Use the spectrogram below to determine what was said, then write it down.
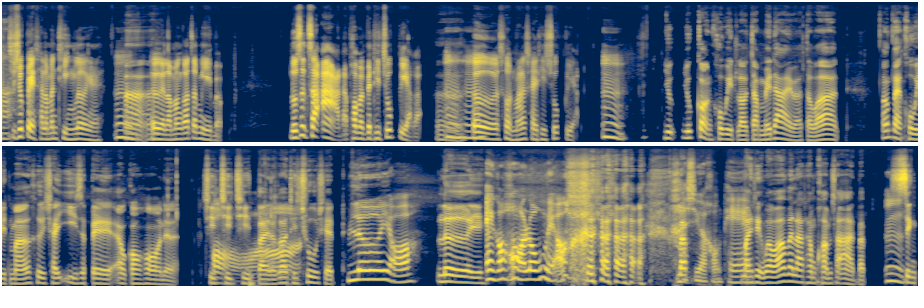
อ่าทิชชู่เปียกใช้แล้วมันทิ้งเลยไงอืมอ่าเออแล้วมันก็จะมีแบบรู้สึกสะอาดอะพอมันเป็นทิชชู่เปียกอะอ่าอืมเออ ส่วนมากใช้ทิชชู่เปียกอืมยุคยุคก่อนโควิดเราจำไม่ได้ว่ะแต่ว่าตั้งแต่โควิดมาก็คือใช้อีสเปรย์แอลกอฮอล์เนี่ยแหละ ฉีดอ๋อฉีดฉีดไปแล้วก็ทิชชู่เช็ด เลยเหรอ เลยแอลกอฮอล์ลงเลยเหรอแบฆ่าบเชื้อของแท้หมายถึงแบบว่าเวลาทำความสะอาดแบบอืมสิ่ง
